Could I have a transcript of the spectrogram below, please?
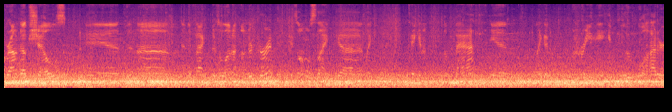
ground up shells, and um, and the fact that there's a lot of undercurrent. It's almost like uh, like taking a, a bath in like a creamy blue water.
